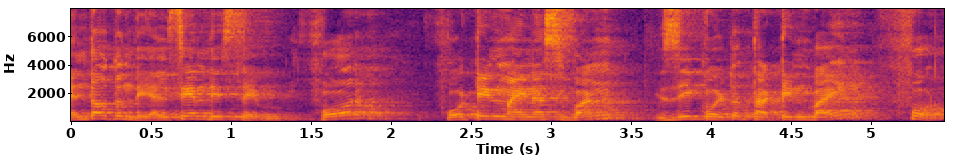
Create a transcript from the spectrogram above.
ఎంత అవుతుంది? ఎల్సిఎం తీస్తే four fourteen minus one is equal to thirteen by four.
